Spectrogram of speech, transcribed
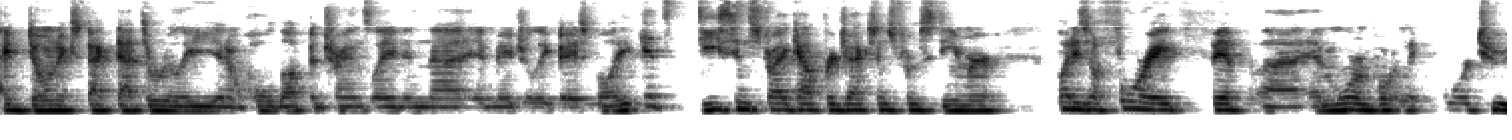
I don't expect that to really you know hold up and translate in uh, in Major League Baseball. He gets decent strikeout projections from Steamer, but he's a four eight FIP uh, and more importantly four two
